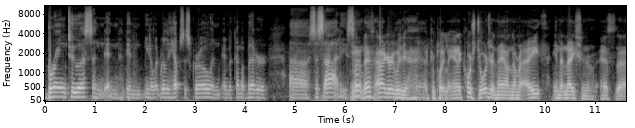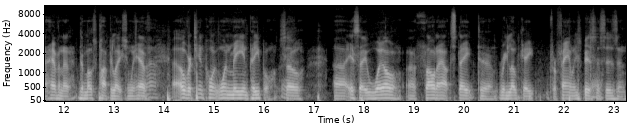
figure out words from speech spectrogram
bring to us, and, and, and you know it really helps us grow and, and become a better uh, society. So Well, that's, I agree with you Yeah. completely. And of course, Georgia now number eighth in the nation as uh, having a, the most population. We have Wow. uh, over 10.1 million people. So uh, it's a well uh, thought out state to relocate for families, businesses, and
